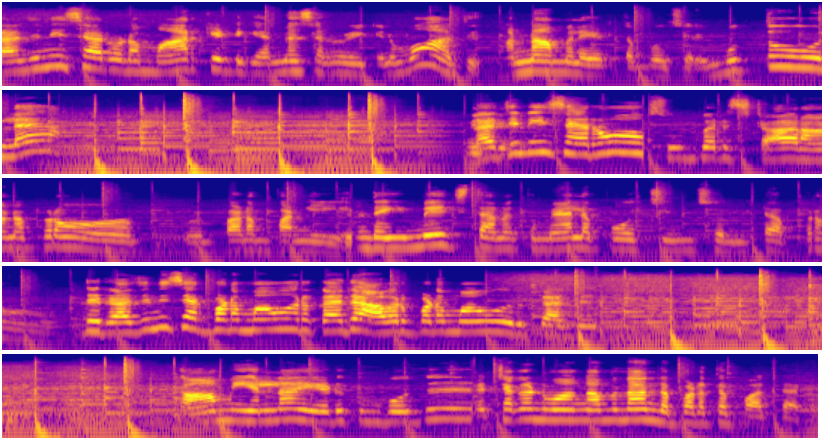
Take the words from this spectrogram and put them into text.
ரஜினி சாரோட மார்க்கெட்டுக்கு என்ன செலவழிக்கணுமோ அது. அண்ணாமலை எடுத்த போது சரி. முத்துவில் ரஜினி சாரும் சூப்பர் ஸ்டார் ஆனப்புறம் படம் பண்ணல இந்த இமேஜ் தனக்கு மேல போச்சுன்னு சொல்லிட்டு அப்புறம் இது ரஜினி சார் படமாவும் இருக்காது அவர் படமாவும் இருக்காது. சாமி எல்லாம் எடுக்கும்போது வெச்சக்கண் வாங்காம தான் அந்த படத்தை பார்த்தாரு.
